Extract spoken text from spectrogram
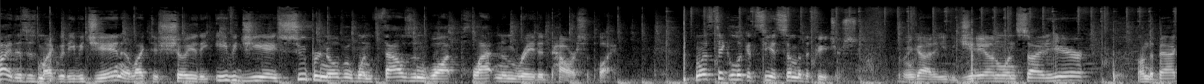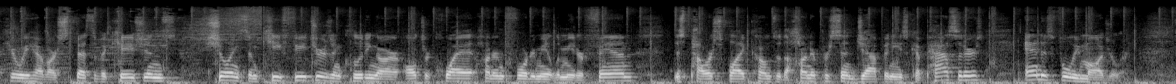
Hi, this is Mike with EVGA and I'd like to show you the EVGA Supernova 1000 watt platinum rated power supply. Now let's take a look and see at some of the features. We got EVGA on one side here. On the back here we have our specifications showing some key features including our ultra quiet 140 millimeter fan. This power supply comes with 100% Japanese capacitors and is fully modular.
